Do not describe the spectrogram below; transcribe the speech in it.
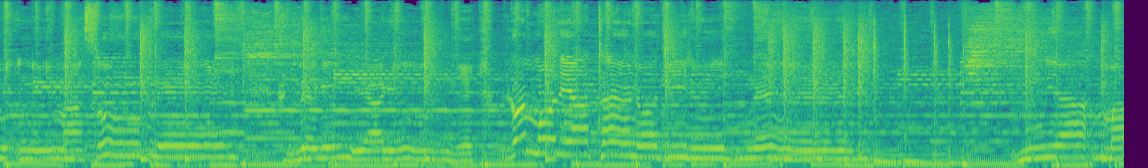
မိနေမှာစိုးတယ်လေငင်းရရင်နဲ့လွမ်းမော်ရထမ်းတော်ကြီးတွေနဲ့မူရမာ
